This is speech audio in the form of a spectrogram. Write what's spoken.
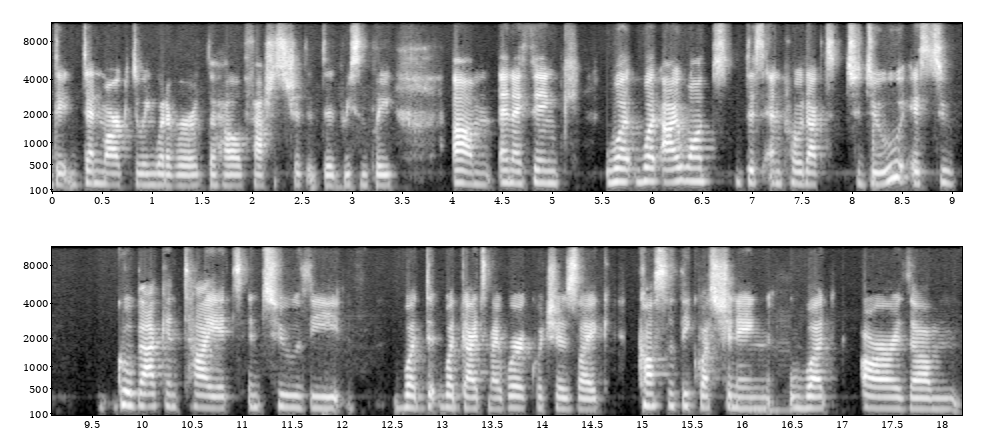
D- Denmark doing whatever the hell fascist shit it did recently. Um, and I think what what I want this end product to do is to go back and tie it into the what what guides my work which is like constantly questioning what are the um,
